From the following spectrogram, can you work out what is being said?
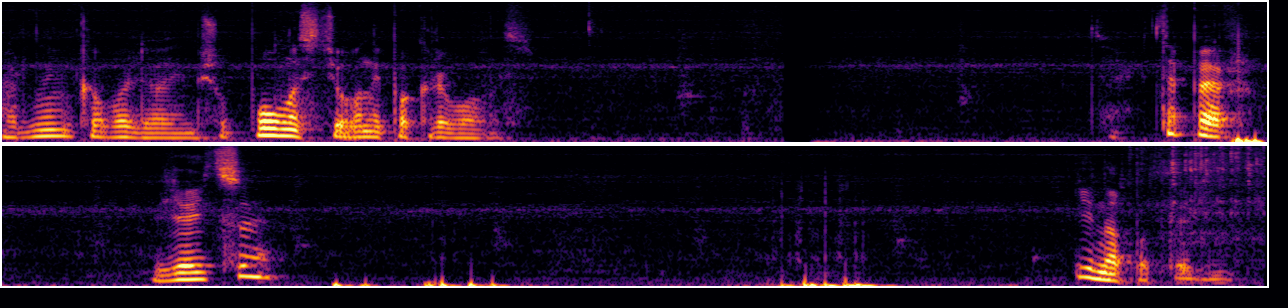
Гарненько валяємо, щоб повністю вони покривались. Так, тепер в яйце і на пательню.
